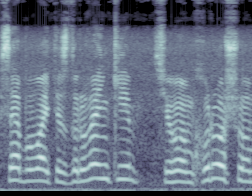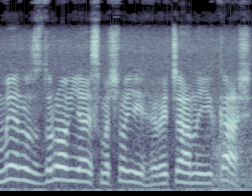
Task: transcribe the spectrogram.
Все, бувайте здоровенькі, всього вам хорошого, миру, здоров'я, смачної гречаної каші.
